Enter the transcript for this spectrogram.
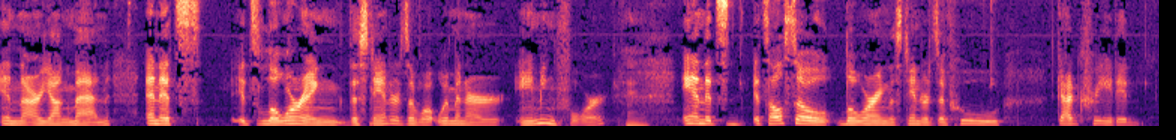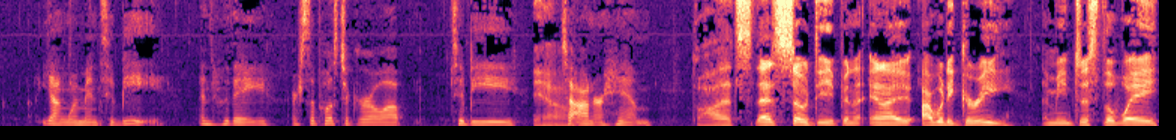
in our young men, and it's it's lowering the standards of what women are aiming for, hmm. and it's it's also lowering the standards of who God created young women to be and who they are supposed to grow up to be yeah. to honor Him. Oh, that's that's so deep, and and I I would agree. I mean, just the way,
